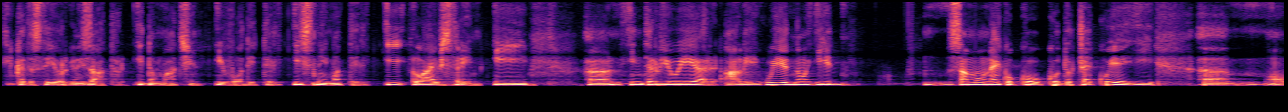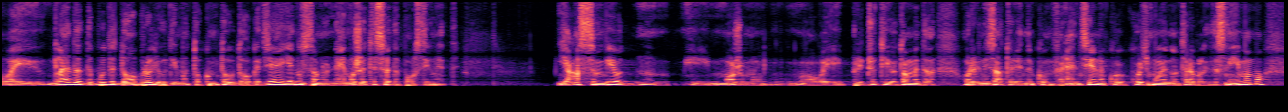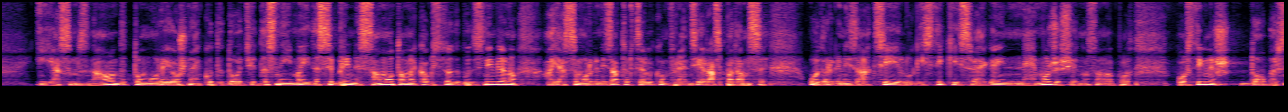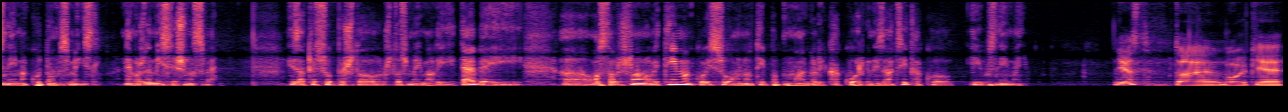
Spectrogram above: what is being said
I kada ste i organizator, i domaćin, i voditelj, i snimatelj, i live stream, i uh, intervjuijer, ali ujedno i samo neko ko, ko dočekuje i uh, ovaj, gleda da bude dobro ljudima tokom tog događaja, jednostavno ne možete sve da postignete ja sam bio i možemo ovaj, pričati o tome da organizator jedne konferencije na kojoj, koju smo ujedno trebali da snimamo i ja sam znao da to mora još neko da dođe da snima i da se brine samo o tome kako će to da bude snimljeno, a ja sam organizator cele konferencije, raspadam se od organizacije i logistike i svega i ne možeš jednostavno da postigneš dobar snimak u tom smislu. Ne možeš da misliš na sve i zato je super što, što smo imali i tebe i uh, ostale članove tima koji su ono tipa pomagali kako u organizaciji, tako i u snimanju. Jeste, to je, uvek je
